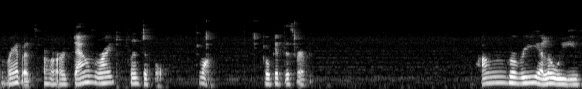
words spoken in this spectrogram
The rabbits are downright plentiful. Come on, go get this rabbit. Hungry Eloise.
